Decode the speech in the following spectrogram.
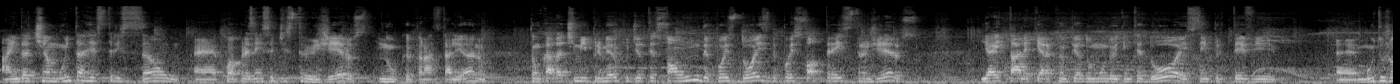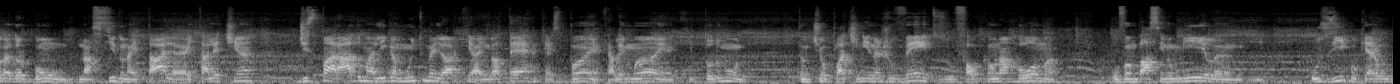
Ainda tinha muita restrição é, com a presença de estrangeiros no campeonato italiano. Então cada time primeiro podia ter só um, depois dois, depois só três estrangeiros. E a Itália, que era campeã do mundo em 82, sempre teve é, muito jogador bom nascido na Itália. A Itália tinha disparado uma liga muito melhor que a Inglaterra, que a Espanha, que a Alemanha, que todo mundo. Então tinha o Platini na Juventus, o Falcão na Roma, o Van Basten no Milan, o Zico, que era um,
